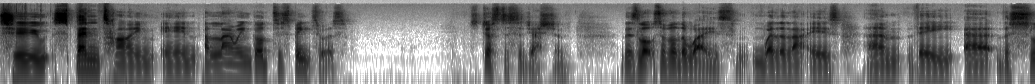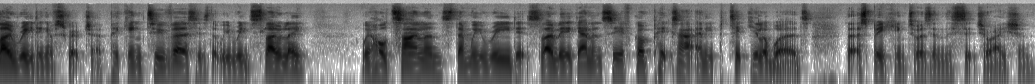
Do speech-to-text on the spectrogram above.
to spend time in allowing god to speak to us. It's just a suggestion. There's lots of other ways whether that is um, the uh, the slow reading of scripture picking two verses that we read slowly we hold silence, then we read it slowly again and see if God picks out any particular words that are speaking to us in this situation.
